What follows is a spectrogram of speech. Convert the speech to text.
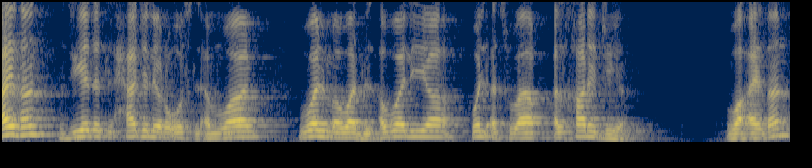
أيضا زيادة الحاجة لرؤوس الأموال والمواد الأولية والأسواق الخارجية. وأيضا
